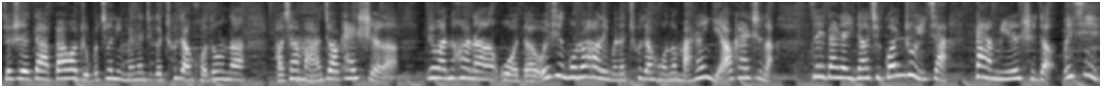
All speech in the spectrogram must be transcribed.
就是在八卦主播圈里面的这个抽奖活动呢，好像马上就要开始了。另外的话呢，我的微信公众号里面的抽奖活动马上也要开始了，所以大家一定要去关注一下“大迷人十九”微信，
